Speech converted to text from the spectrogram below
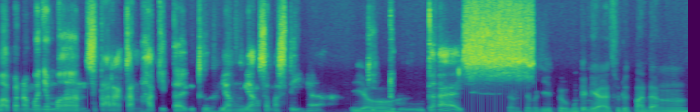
apa namanya mensetarakan hak kita gitu yang yang semestinya iya. gitu guys Harusnya begitu. Mungkin ya sudut pandang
